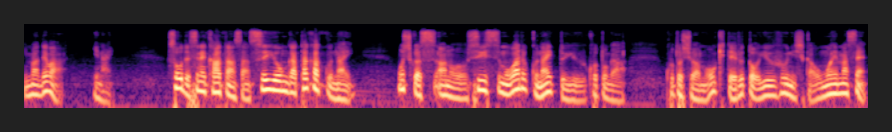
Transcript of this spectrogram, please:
今ではいない。そうですね、カータンさん、水温が高くない、もしくはあの水質も悪くないということが今年はもう起きているというふうにしか思えません。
